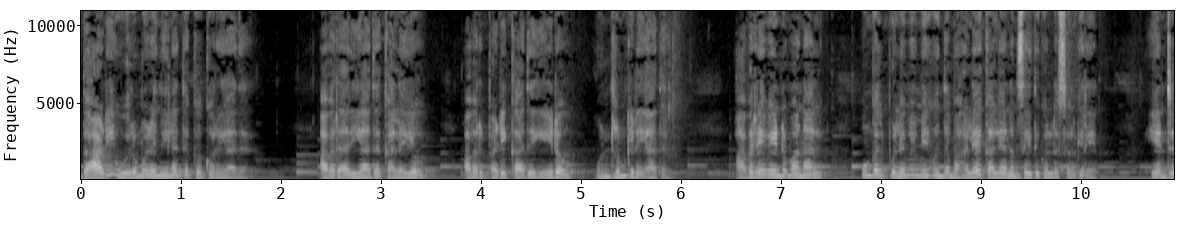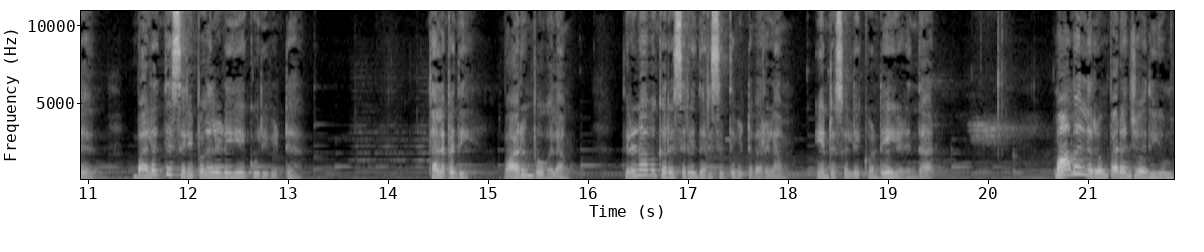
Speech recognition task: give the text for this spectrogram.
தாடி ஒரு முழு நீளத்துக்கு குறையாது. அவர் அறியாத கலையோ அவர் படிக்காத ஏடோ ஒன்றும் கிடையாது. அவரே வேண்டுமானால் உங்கள் புலமை மிகுந்த மகளே கல்யாணம் செய்து கொள்ள சொல்கிறேன் என்று பலத்த சிரிப்புகளிடையே கூறிவிட்டு தளபதி வாரும் போகலாம். திருநாவுக்கரசரை தரிசித்து விட்டு வரலாம் என்று சொல்லிக்கொண்டே எழுந்தார். மாமல்லரும் பரஞ்சோதியும்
